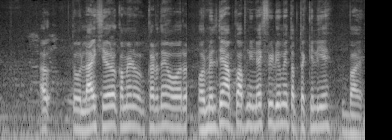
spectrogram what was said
तो लाइक शेयर और कमेंट कर दें और और मिलते हैं आपको अपनी नेक्स्ट वीडियो में। तब तक के लिए बाय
